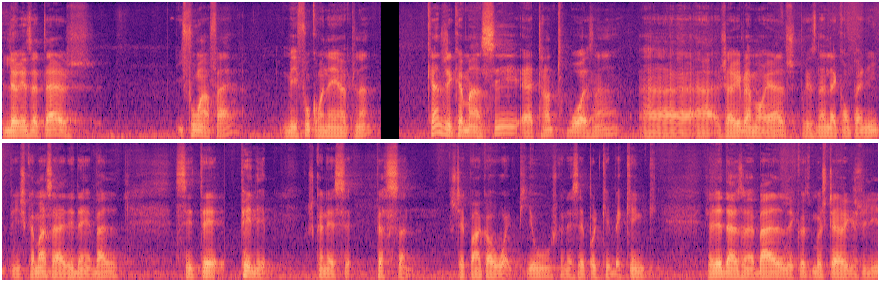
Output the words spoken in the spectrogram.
Le réseautage, il faut en faire, mais il faut qu'on ait un plan. Quand j'ai commencé à 33 ans, j'arrive à Montréal, je suis président de la compagnie, puis je commence à aller dans balles. C'était pénible. Je connaissais personne. Je n'étais pas encore YPO, je connaissais pas le Québec Inc. J'allais dans un bal, écoute, moi j'étais avec Julie,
